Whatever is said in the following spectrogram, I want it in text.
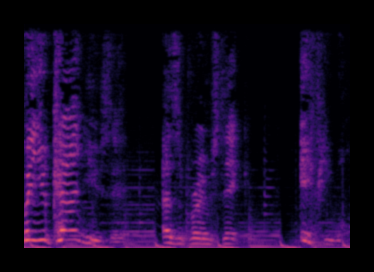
But you can use it as a broomstick if you want.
